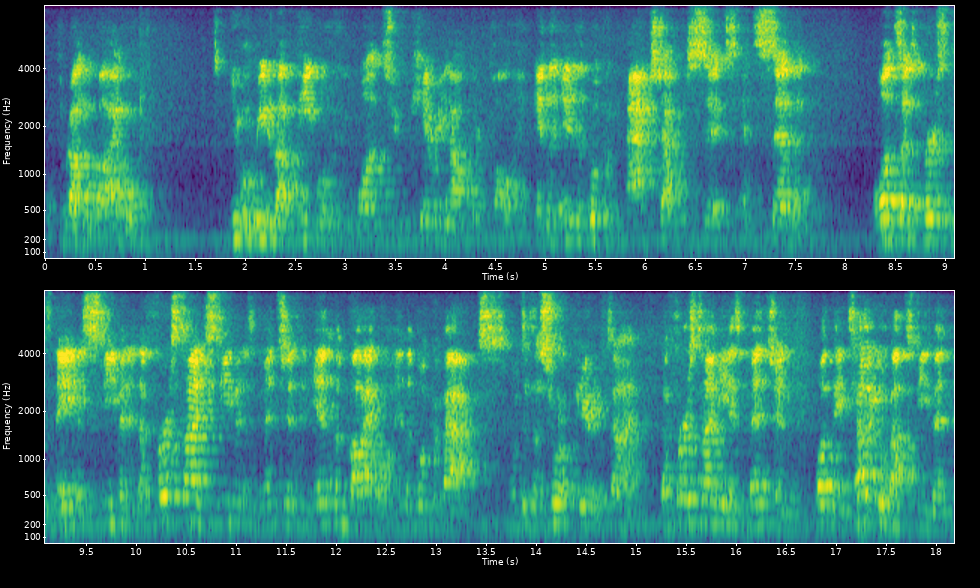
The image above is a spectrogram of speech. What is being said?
Well, throughout the Bible, you will read about people who want to carry out their calling. In the, in the book of Acts, chapter 6 and 7, one such person's name is Stephen. And the first time Stephen is mentioned in the Bible, in the book of Acts, which is a short period of time, the first time he is mentioned, what they tell you about Stephen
